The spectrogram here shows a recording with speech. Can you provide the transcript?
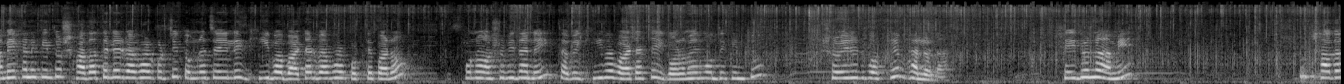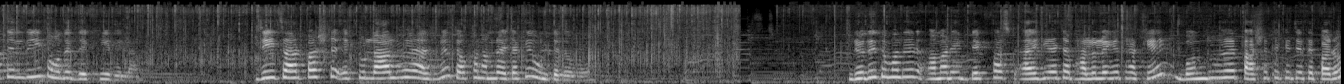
আমি এখানে কিন্তু সাদা তেলের ব্যবহার করছি। তোমরা চাইলে ঘি বা বাটার ব্যবহার করতে পারো। কোনো অসুবিধা নেই, তবে ঘি বা বাটারটা এই গরমের মধ্যে কিন্তু শরীরের পক্ষে ভালো না। সেই জন্য আমি সাদা তেল দিয়েই তোমাদের দেখিয়ে দিলাম। যেই চারপাশটা একটু লাল হয়ে আসবে, তখন আমরা এটাকে উল্টে দেবো। যদি তোমাদের আমার এই ব্রেকফাস্ট আইডিয়াটা ভালো লেগে থাকে, বন্ধু হয়ে পাশে থেকে যেতে পারো।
